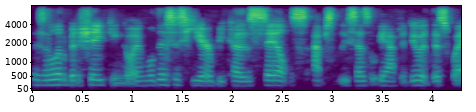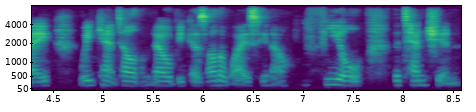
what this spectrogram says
there's a little bit of shaking going, well, this is here because sales absolutely says that we have to do it this way. We can't tell them no because otherwise, you know, you feel the tension.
